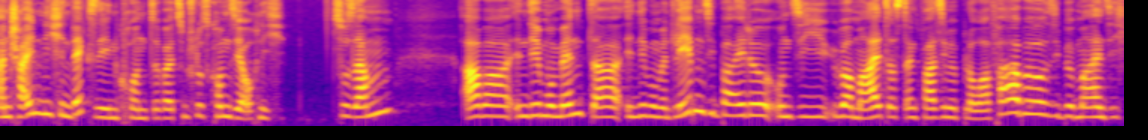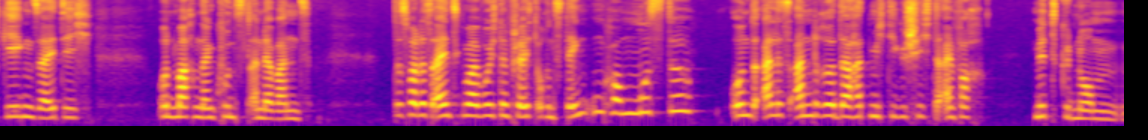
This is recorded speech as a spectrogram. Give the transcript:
anscheinend nicht hinwegsehen konnte, weil zum Schluss kommen sie auch nicht zusammen. Aber in dem Moment, da, in dem Moment leben sie beide und sie übermalt das dann quasi mit blauer Farbe. Sie bemalen sich gegenseitig und machen dann Kunst an der Wand. Das war das einzige Mal, wo ich dann vielleicht auch ins Denken kommen musste. Und alles andere, da hat mich die Geschichte einfach mitgenommen.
